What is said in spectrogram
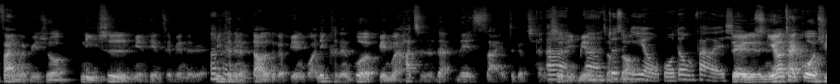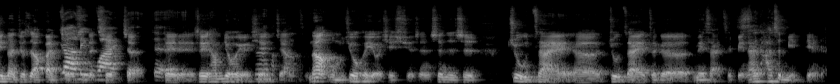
范围，比如说你是缅甸这边的人，你可能到了这个边关，你可能过了边关，他只能在 m e s a 这个城市里面嗯。就是你有活动范围限制，对对，你要再过去，那就是要办正式的签证。对对对，所以他们就会有一些嗯这样子。那我们就会有一些学生，甚至是住在呃住在这个 m e s a 这边，但是他是缅甸人，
